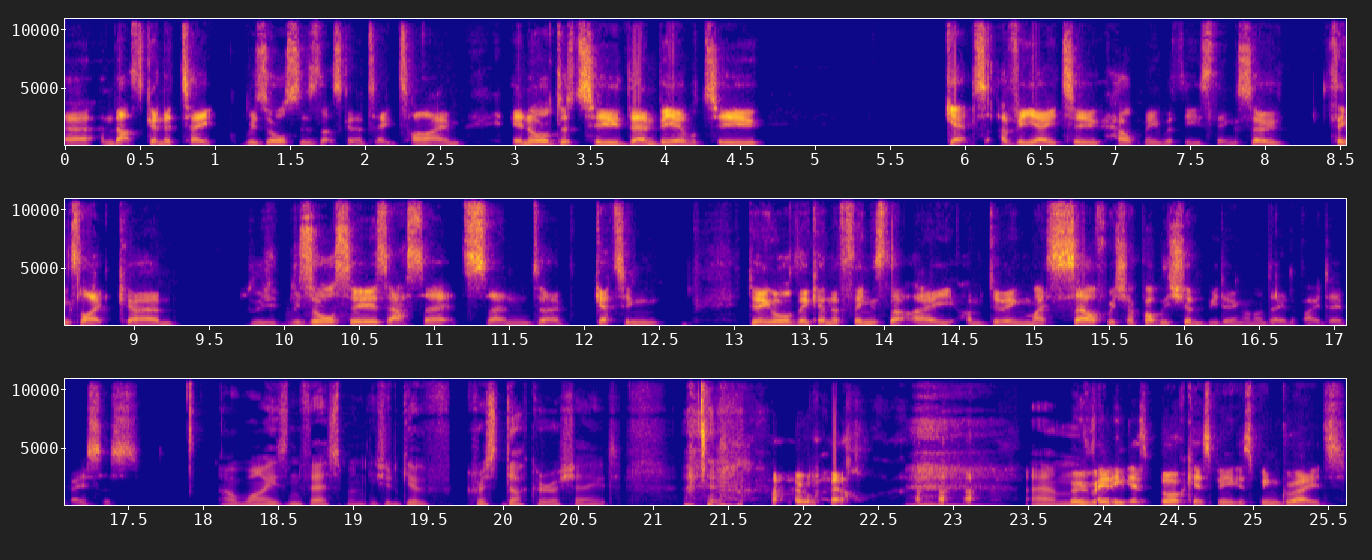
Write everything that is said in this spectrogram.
uh, and that's going to take resources. That's going to take time in order to then be able to get a VA to help me with these things. So things like um, resources, assets, and uh, getting doing all the kind of things that I I'm doing myself, which I probably shouldn't be doing on a day by day basis. A wise investment. You should give Chris Ducker a shout. I will. um, We're reading his book. It's been it's been great.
